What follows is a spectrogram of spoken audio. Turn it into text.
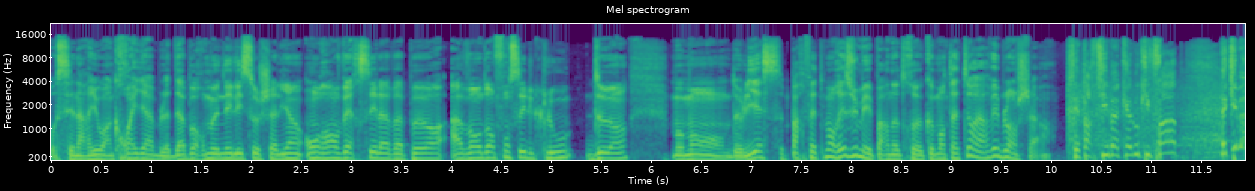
au scénario incroyable. D'abord mené, les Sochaliens ont renversé la vapeur avant d'enfoncer le clou 2-1. Moment de liesse parfaitement résumé par notre commentateur Hervé Blanchard. C'est parti, Bacalou qui frappe et qui Plein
